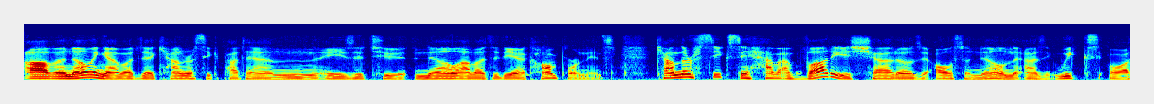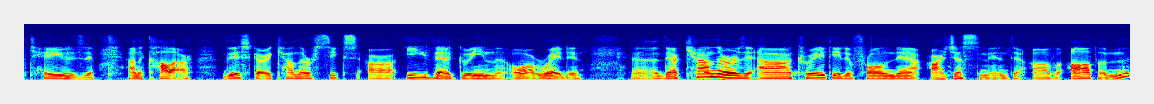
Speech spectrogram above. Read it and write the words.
of knowing about the candlestick pattern is to know about their components. Candlesticks have a body shadows also known as wicks or tails and color. Basically, candlesticks are either green or red. Uh, their candles are created from the adjustment of open,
